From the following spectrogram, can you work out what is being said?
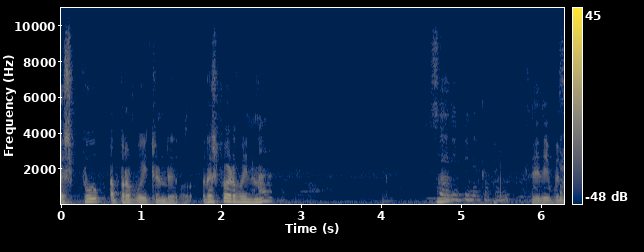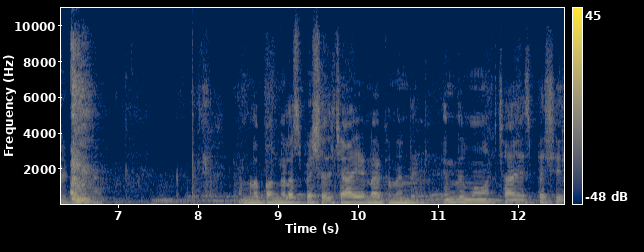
റഷ്പു അപ്പുറം പോയിട്ടുണ്ട്. റഷ്പു എവിടെ പോയിട്ടാണ് പിന്നെ നമ്മളെ പങ്ങളെ സ്പെഷ്യൽ ചായ ഉണ്ടാക്കുന്നുണ്ട്. എന്ത് മോ ചായ സ്പെഷ്യൽ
